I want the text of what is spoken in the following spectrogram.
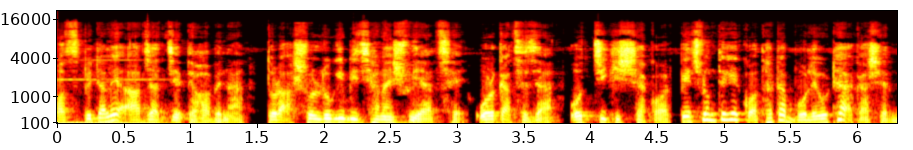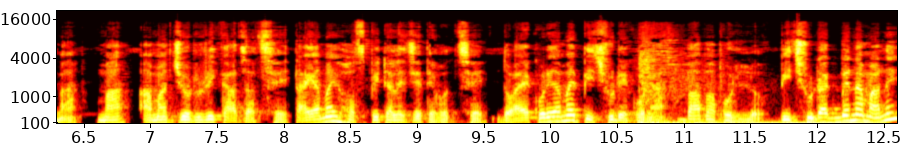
হসপিটালে আজ আর যেতে হবে না। তোর আসল রুগী বিছানায় শুয়ে আছে। ওর কাছে যা। ওর চিকিৎসা কর। পেছন থেকে কথাটা বলে ওঠে আকাশের মা। মা, আমার জরুরি কাজ আছে। তাই আমায় হসপিটালে যেতে হচ্ছে। দয়া করে আমায় পিছু ডেকো না। বাবা বলল, পিছু ডাকবে না মানে?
